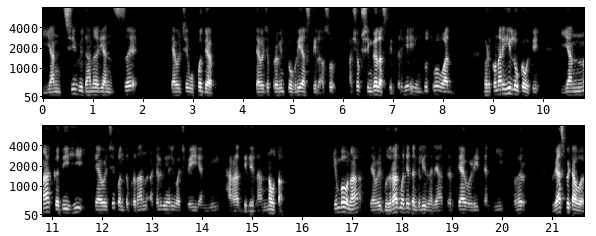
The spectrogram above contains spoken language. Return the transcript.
यांची विधानं यांचे त्यावेळचे उपद्व्याप त्यावेळचे प्रवीण तोगरी असतील असो अशोक शिंगल असतील तर हे हिंदुत्ववाद भडकवणारी ही लोक होती. यांना कधीही त्यावेळचे पंतप्रधान अटल बिहारी वाजपेयी यांनी थारा दिलेला नव्हता. किंबहुना ज्यावेळी गुजरातमध्ये दंगली झाल्या तर त्यावेळी त्यांनी भर व्यासपीठावर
